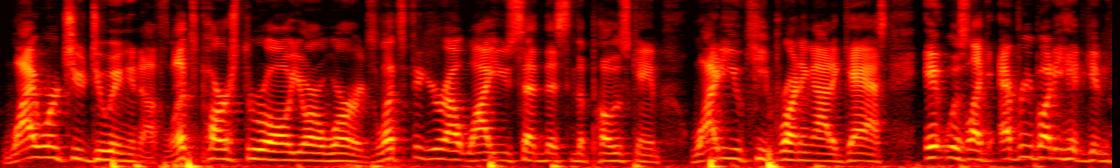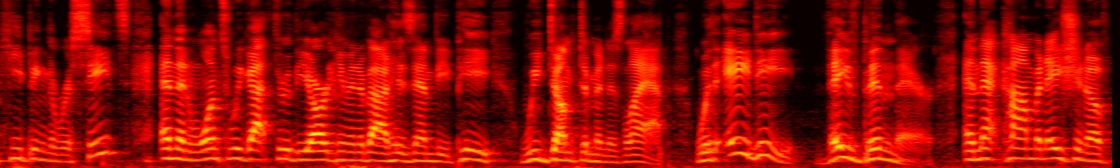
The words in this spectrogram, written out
why weren't you doing enough? Let's parse through all your words. Let's figure out why you said this in the post game. Why do you keep running out of gas? It was like everybody had been keeping the receipts, and then once we got through the argument about his MVP, we dumped him in his lap. With AD, They've been there. And that combination of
